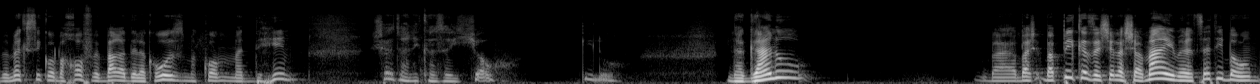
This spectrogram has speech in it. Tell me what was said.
במקסיקו, בחוף, בברה דה לה קרוז, מקום מדהים. יושבת ואני כזה, יואו, כאילו, נגענו בפיק הזה של השמיים, הרציתי באו"ם,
